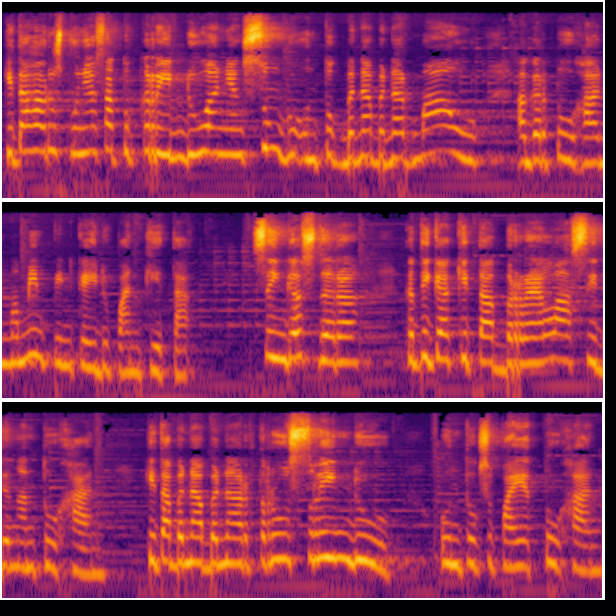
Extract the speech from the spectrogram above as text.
Kita harus punya satu kerinduan yang sungguh untuk benar-benar mau agar Tuhan memimpin kehidupan kita. Sehingga saudara, ketika kita berelasi dengan Tuhan, kita benar-benar terus rindu untuk supaya Tuhan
